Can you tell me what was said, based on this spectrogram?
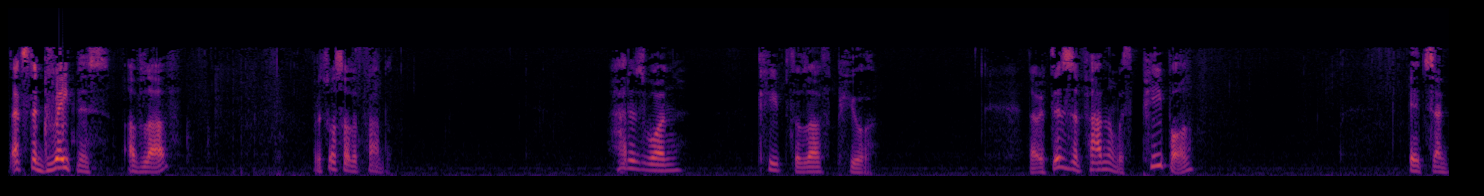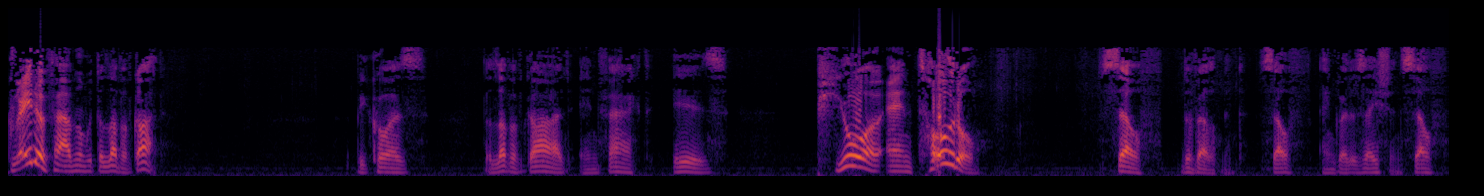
That's the greatness of love, but it's also the problem. How does one keep the love pure? Now, if this is a problem with people, it's a greater problem with the love of God. Because the love of God, in fact, is pure and total self-development, self-aggrandization, self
